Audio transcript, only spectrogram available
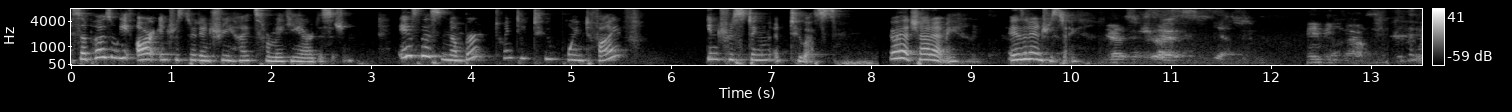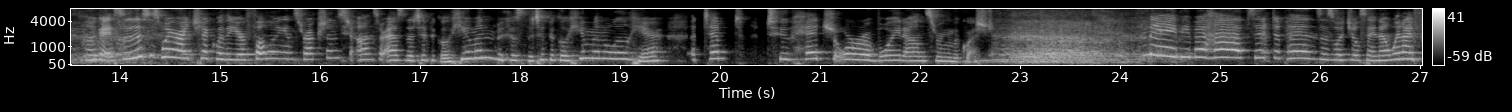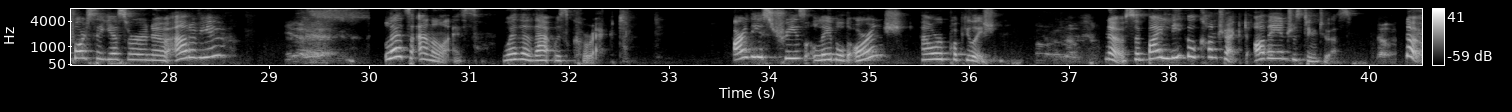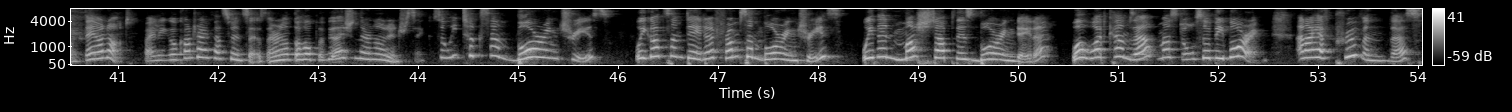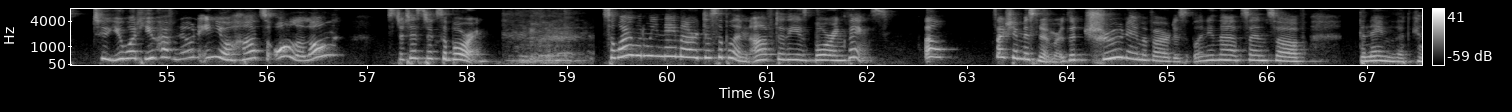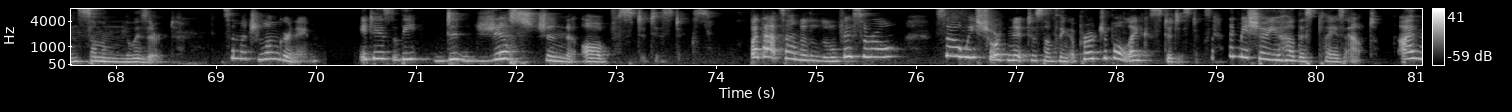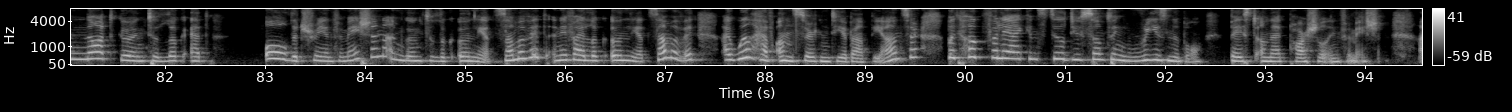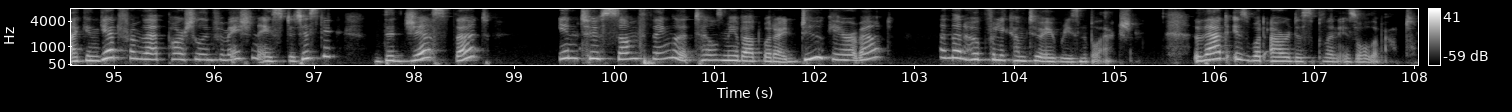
Suppose we are interested in tree heights for making our decision. Is this number 22.5 interesting to us? Go ahead, shout at me. Is it interesting? Yes. Yes. Yes. Maybe. Okay, so this is where I check whether you're following instructions to answer as the typical human, because the typical human will here attempt to hedge or avoid answering the question. Maybe, perhaps, it depends, is what you'll say. Now, when I force a yes or a no out of you, Yes. Let's analyze whether that was correct. Are these trees labeled orange? Our population. No. So by legal contract, are they interesting to us? No. No, they are not. By legal contract, that's what it says. They're not the whole population. They're not interesting. So we took some boring trees. We got some data from some boring trees. We then mushed up this boring data. Well, what comes out must also be boring. And I have proven thus to you what you have known in your hearts all along. Statistics are boring. so why would we name our discipline after these boring things? Well, it's actually a misnomer. The true name of our discipline, in that sense of the name that can summon the wizard, it's a much longer name. It is the digestion of statistics. But that sounded a little visceral, so we shorten it to something approachable like statistics. Let me show you how this plays out. I'm not going to look at all the tree information. I'm going to look only at some of it. And if I look only at some of it, I will have uncertainty about the answer, but hopefully I can still do something reasonable based on that partial information. I can get from that partial information a statistic, digest that into something that tells me about what I do care about, and then hopefully come to a reasonable action. That is what our discipline is all about.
